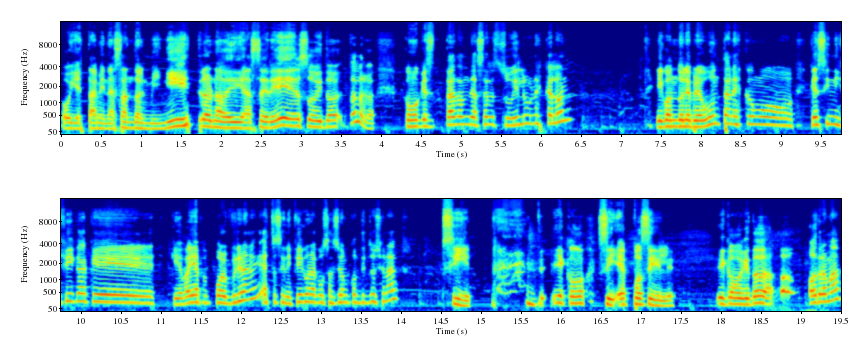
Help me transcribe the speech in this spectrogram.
oye, está amenazando al ministro, no debería hacer eso y todo, todo lo que- como que tratan de hacer subirle un escalón y cuando le preguntan es como, ¿qué significa que, que vaya por Briones? ¿Esto significa una acusación constitucional? Sí. y es como, sí, es posible. Y como que todo, oh, otra más,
